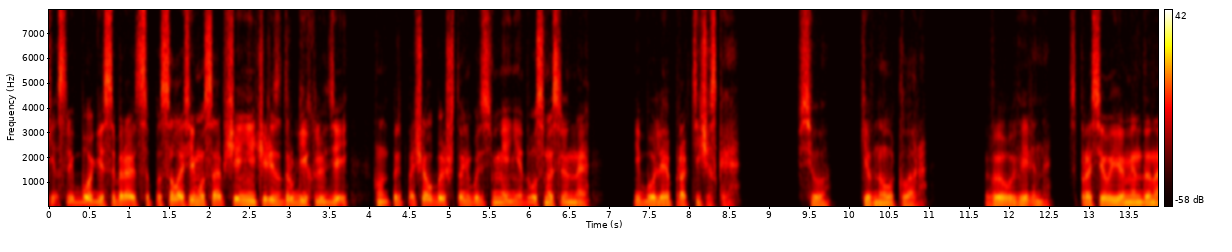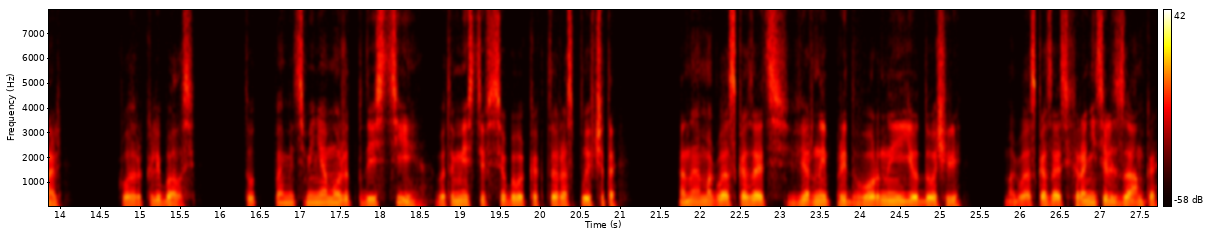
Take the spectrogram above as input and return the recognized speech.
если боги собираются посылать ему сообщения через других людей, он предпочел бы что-нибудь менее двусмысленное и более практическое». «Все», — кивнула Клара. «Вы уверены?» — спросил ее Менденаль. Клара колебалась. Память меня может подвести. В этом месте все было как-то расплывчато. Она могла сказать верный придворный ее дочери, могла сказать хранитель замка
